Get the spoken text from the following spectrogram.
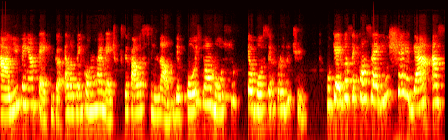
Aí vem a técnica, ela vem como um remédio, porque você fala assim, não, depois do almoço eu vou ser produtivo. Porque aí você consegue enxergar as,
